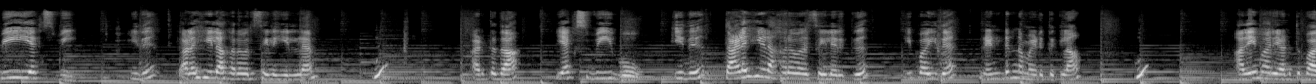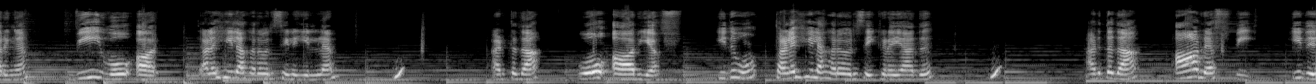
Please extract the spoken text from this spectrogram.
பி எக்ஸ் வி இது தலைகீழ் அகரவரிசையில இல்ல. அடுத்ததா எக்ஸ் வி ஓ இது தலைகீழ் அகரவரிசையில இருக்கு. இப்ப இத ரெண்டுன்னு நம்ம எடுத்துக்கலாம். அதே மாதிரி அடுத்து பாருங்க. விஓஆர் தலைகீழ் அகரவரிசையில இல்ல. அடுத்ததா ஓஆர்எஃப் இதுவும் தலைகீழ் அகரவரிசை கிடையாது. அடுத்ததா ஆர்எஃப்பி இது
